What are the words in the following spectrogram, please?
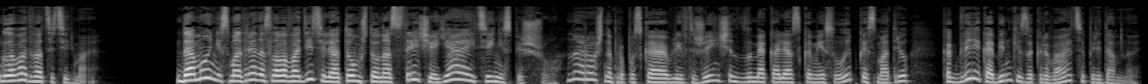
Глава 27. Домой, несмотря на слова водителя о том, что у нас встреча, я идти не спешу. Нарочно пропускаю в лифт женщин с двумя колясками и с улыбкой смотрю, как двери кабинки закрываются передо мной.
